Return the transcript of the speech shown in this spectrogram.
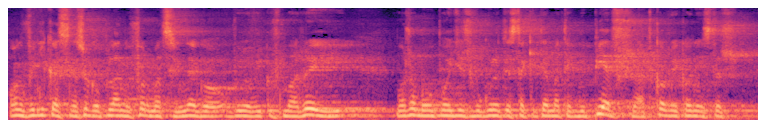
on wynika z naszego planu formacyjnego Wojowników Maryi. Można było powiedzieć, że w ogóle to jest taki temat jakby pierwszy, aczkolwiek on jest też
